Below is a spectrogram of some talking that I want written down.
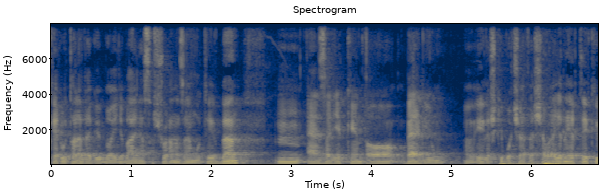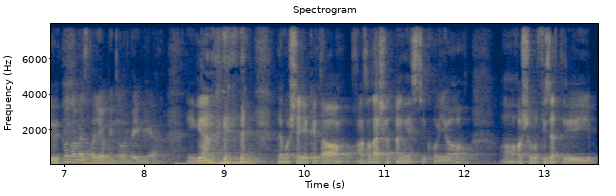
került a levegőbe a bányászat során az elmúlt évben. Um, ez egyébként a Belgium éves kibocsátásával egyenértékű. Mondom, ez nagyobb, mint Norvégia. Igen, de most egyébként a, az adását megnéztük, hogy a, a hasonló fizetői,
